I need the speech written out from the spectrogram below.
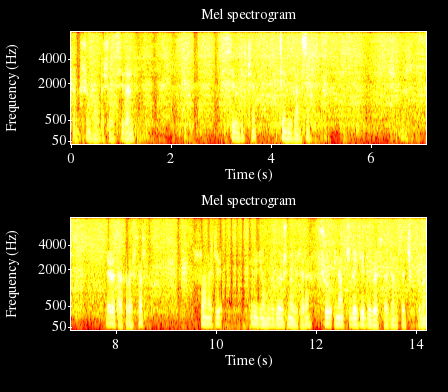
Şöyle şunları da şöyle silelim. Sildikçe temizlensin. Evet arkadaşlar. Sonraki videomda görüşmek üzere. Şu inatçı lekeyi de göstereceğim size çıktığını.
